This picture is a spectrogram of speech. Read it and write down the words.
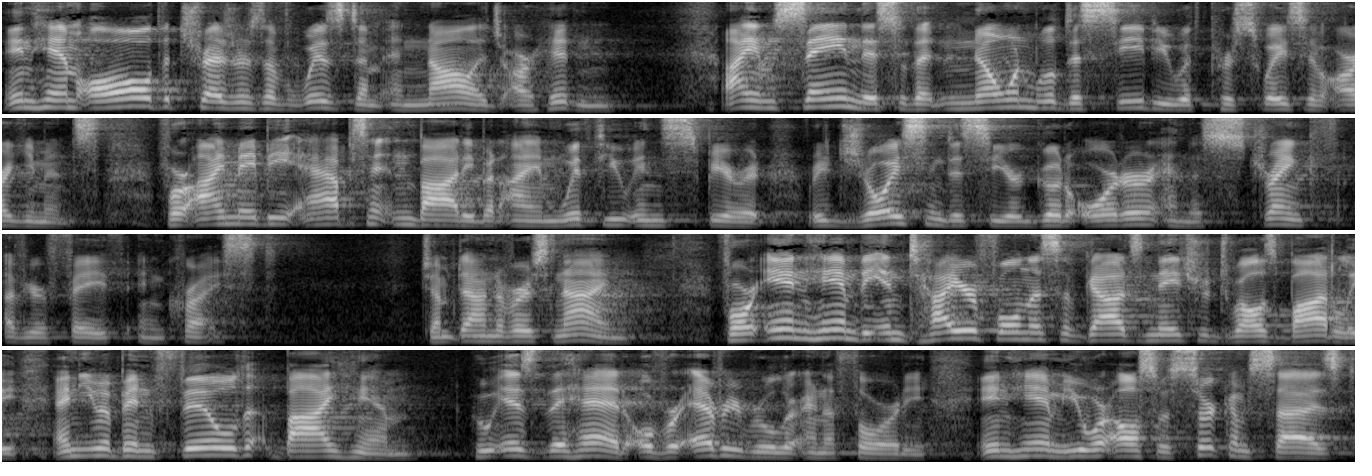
In him, all the treasures of wisdom and knowledge are hidden. I am saying this so that no one will deceive you with persuasive arguments. For I may be absent in body, but I am with you in spirit, rejoicing to see your good order and the strength of your faith in Christ. Jump down to verse 9. For in him the entire fullness of God's nature dwells bodily, and you have been filled by him who is the head over every ruler and authority. In him you were also circumcised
